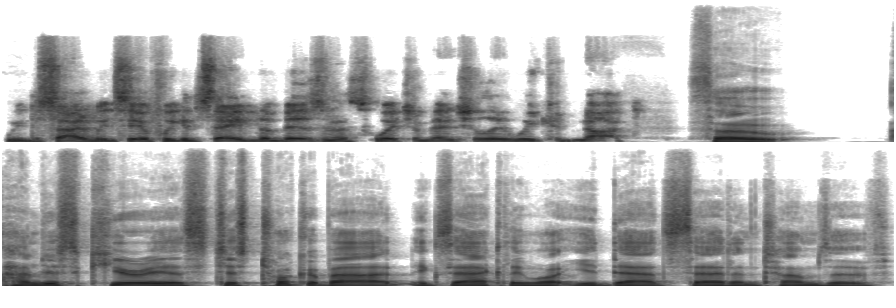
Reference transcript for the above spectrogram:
we decided we'd see if we could save the business, which eventually we could not. So, I'm just curious. Just talk about exactly what your dad said in terms of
